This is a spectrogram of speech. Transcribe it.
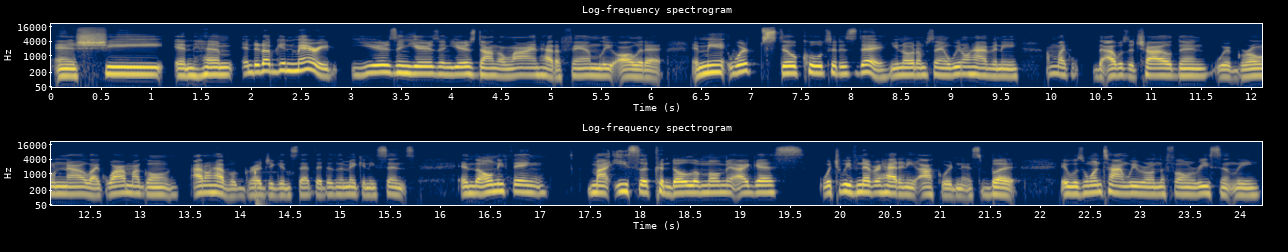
And she and him ended up getting married years and years and years down the line. Had a family, all of that. And me, we're still cool to this day. You know what I'm saying? We don't have any. I'm like, I was a child then. We're grown now. Like, why am I going? I don't have a grudge against that. That doesn't make any sense. And the only thing my Issa Condola moment, I guess, which we've never had any awkwardness, but it was one time we were on the phone recently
